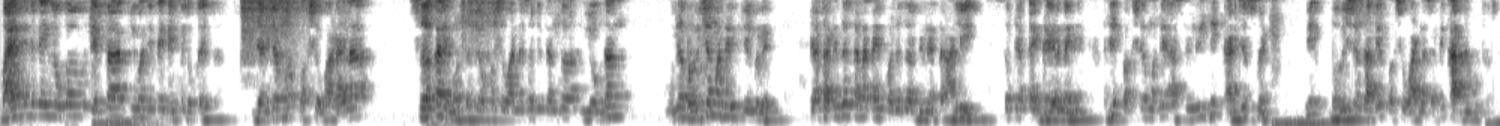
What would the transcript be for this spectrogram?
बाहेरचे जे काही लोक येतात किंवा जे काही नेते लोक येतात ज्यांच्यामुळे पक्ष वाढायला सहकार्य मिळतं किंवा पक्ष वाढण्यासाठी त्यांचं योगदान उद्या भविष्यामध्ये जे मिळेल त्यासाठी जर त्यांना काही पदं जर देण्यात आली तर त्यात काही गैर नाही हे पक्षामध्ये असलेली ही ऍडजस्टमेंट ही भविष्यासाठी पक्ष वाढण्यासाठी कारणीभूत ठरते.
